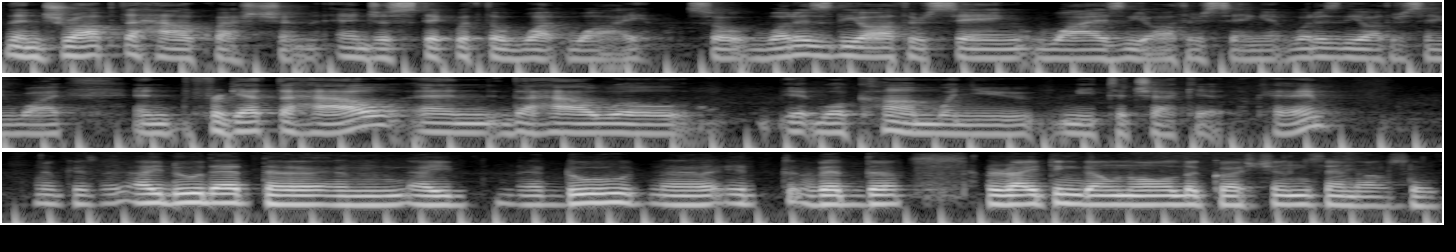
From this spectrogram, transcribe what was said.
then drop the how question and just stick with the what, why. So what is the author saying? Why is the author saying it? What is the author saying? Why? And forget the how, and the how will it will come when you need to check it. Okay. Okay, sir. I do that uh, and I uh, do uh, it with the writing down all the questions and answers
